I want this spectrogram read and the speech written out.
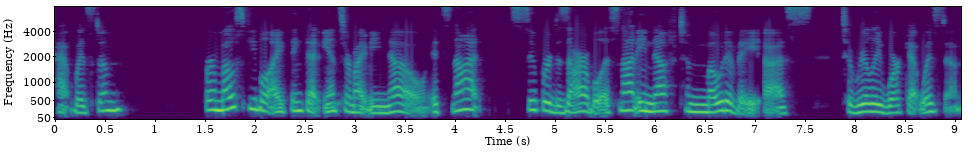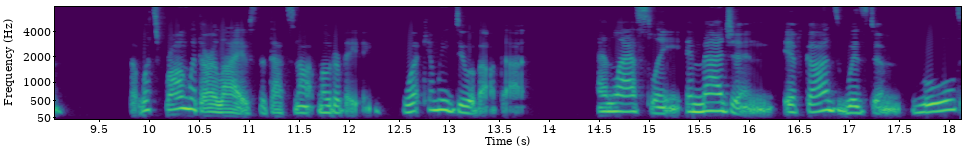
at wisdom? For most people, I think that answer might be no. It's not super desirable. It's not enough to motivate us to really work at wisdom. But what's wrong with our lives that that's not motivating? What can we do about that? And lastly, imagine if God's wisdom ruled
